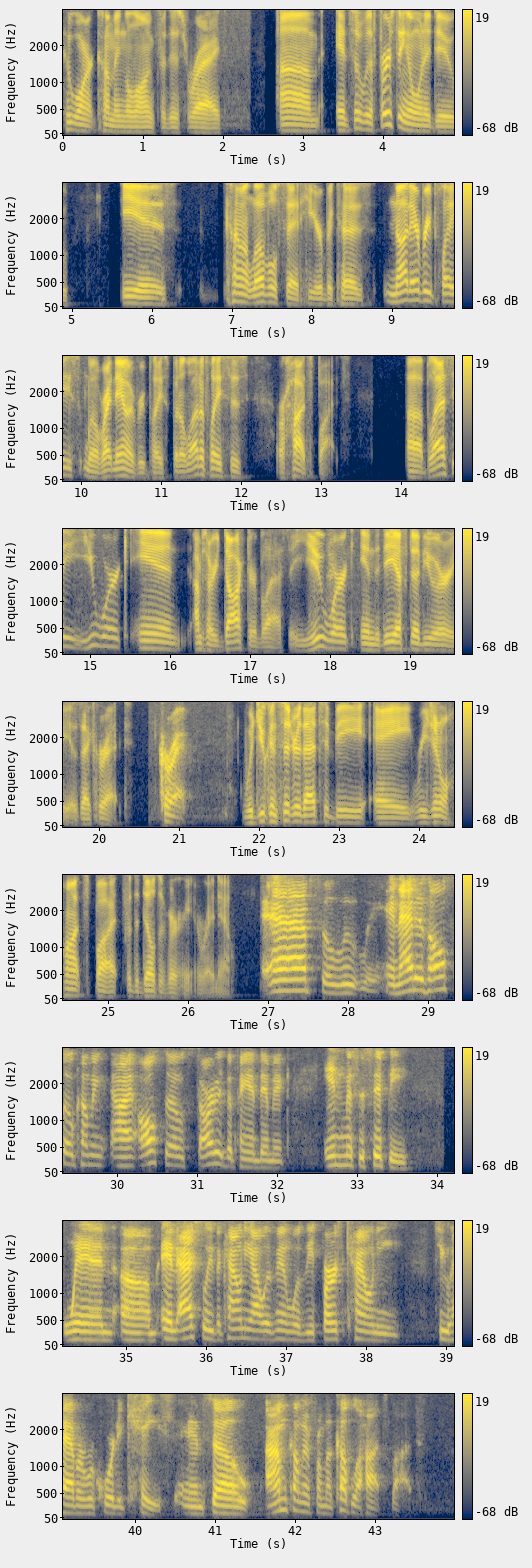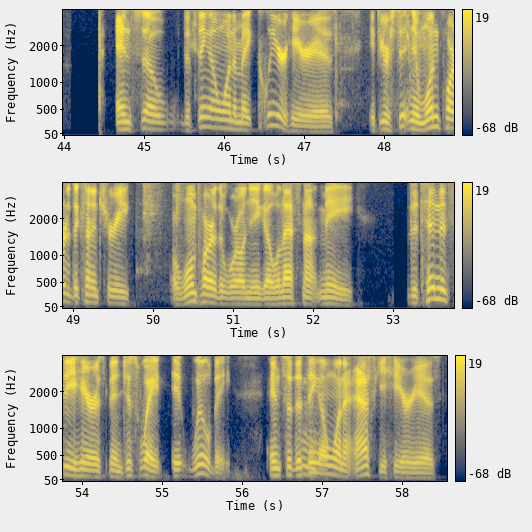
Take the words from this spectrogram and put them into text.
who aren't coming along for this ride. Um, and so the first thing I want to do is kind of level set here because not every place, well, right now every place, but a lot of places are hot spots. Uh, Blassie, you work in, I'm sorry, Dr. Blassie, you work in the DFW area. Is that correct? Correct. Would you consider that to be a regional hotspot for the Delta variant right now? Absolutely. And that is also coming. I also started the pandemic in Mississippi when um, and actually the county I was in was the first county to have a recorded case, and so I'm coming from a couple of hot spots. And so the thing I want to make clear here is if you're sitting in one part of the country or one part of the world and you go, well, that's not me. The tendency here has been just wait, it will be. And so the mm. thing I want to ask you here is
